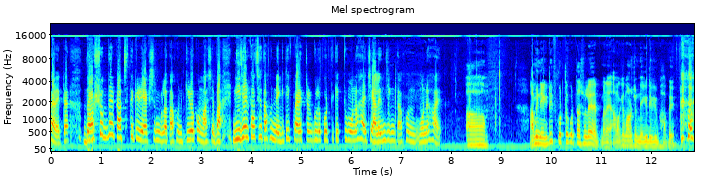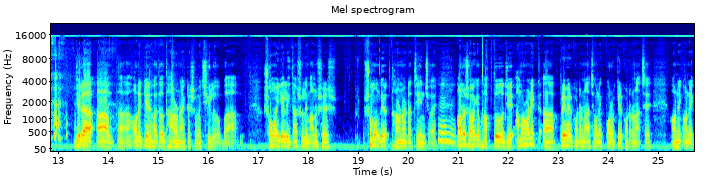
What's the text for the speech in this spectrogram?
ক্যারেক্টার দর্শকদের কাছ থেকে রিয়াকশনগুলো তখন কীরকম আসে বা নিজের কাছে তখন নেগেটিভ ক্যারেক্টারগুলো করতে কি একটু মনে হয় চ্যালেঞ্জিং তখন মনে হয়? আমি নেগেটিভ করতে করতে আসলে মানে আমাকে মানুষজন নেগেটিভই ভাবে। যেটা অনেকের হয়তো ধারণা একটা সময় ছিল বা সময় গেলেই তো আসলে মানুষের সম্বন্ধে ধারণাটা চেঞ্জ হয়। মানুষ আমাকে ভাবতো যে আমার অনেক প্রেমের ঘটনা আছে অনেক পরকের ঘটনা আছে। অনেক অনেক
